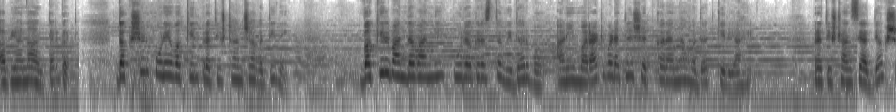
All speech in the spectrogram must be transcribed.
अभियानाअंतर्गत दक्षिण पुणे वकील प्रतिष्ठानच्या वतीने वकील बांधवांनी पूरग्रस्त विदर्भ आणि मराठवाड्यातील शेतकऱ्यांना मदत केली आहे. प्रतिष्ठानचे अध्यक्ष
